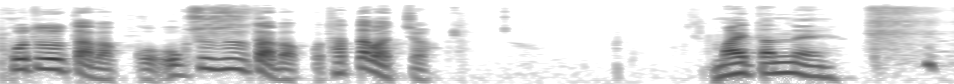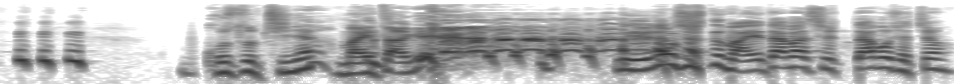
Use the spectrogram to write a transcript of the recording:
포도도 따봤고, 옥수수도 따봤고, 다 따봤죠. 많이 땄네. 고스톱 치냐? 많이 따게? 근데 윤정수 씨도 많이 따봤, 따보셨죠?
